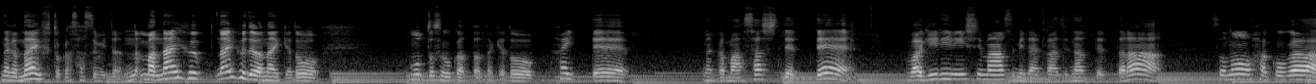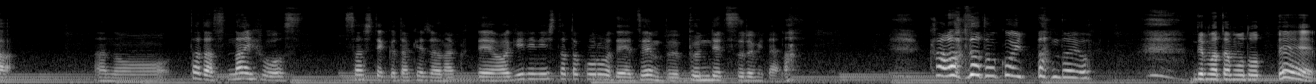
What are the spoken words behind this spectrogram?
なんかナイフとか刺すみたいなまあナイフナイフではないけどもっとすごかったんだけど入ってなんかまあ刺してって輪切りにしますみたいな感じになってったらその箱があのただナイフを刺していくだけじゃなくて輪切りにしたところで全部分裂するみたいな。体どこ行ったんだよ。でまた戻って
